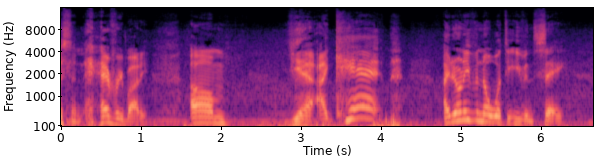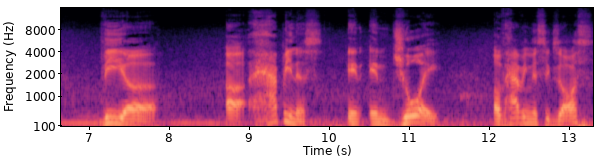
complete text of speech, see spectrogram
Listen, everybody. Um, yeah, I can't. I don't even know what to even say. The uh, uh, happiness and, and joy of having this exhaust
